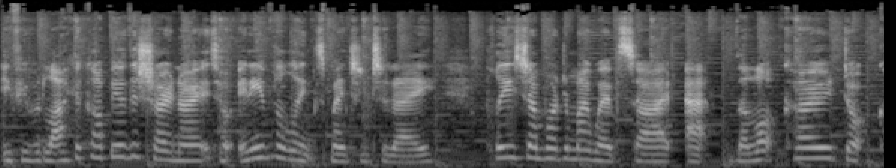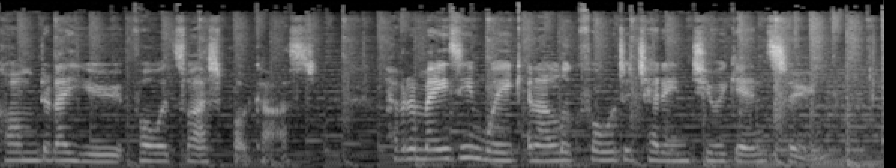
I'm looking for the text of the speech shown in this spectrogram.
If you would like a copy of the show notes or any of the links mentioned today, please jump onto my website at thelotco.com.au forward slash podcast. Have an amazing week, and I look forward to chatting to you again soon.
